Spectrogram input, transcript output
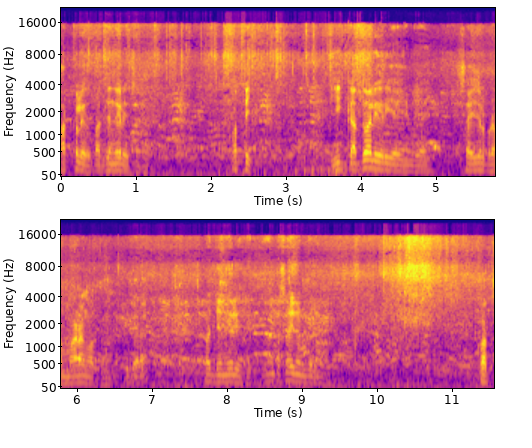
తక్కువ లేదు. పద్దెనిమిది వేలు ఇచ్చారు. కొత్త. ఈ గద్వాల ఏరియా అండి సైజులు బ్రహ్మాండంగా వస్తున్నాయి. చూసారా? పద్దెనిమిది వేలు వేసారు ఎంత సైజు చూడండి. కొత్త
